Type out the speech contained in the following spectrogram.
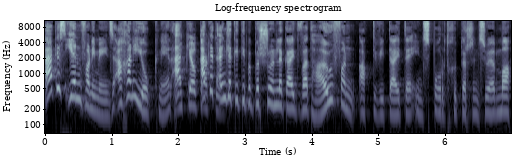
Ek is een van die mense. Ek gaan nie jok nie. En ek trek ek het eintlik 'n tipe persoonlikheid wat hou van aktiwiteite en sportgoeders en so, maar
